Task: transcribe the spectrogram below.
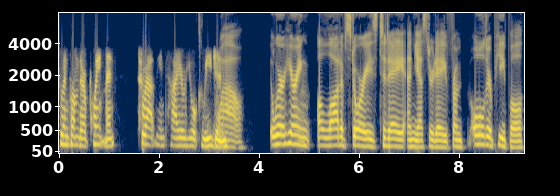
to and from their appointment throughout the entire York region. Wow. We're hearing a lot of stories today and yesterday from older people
